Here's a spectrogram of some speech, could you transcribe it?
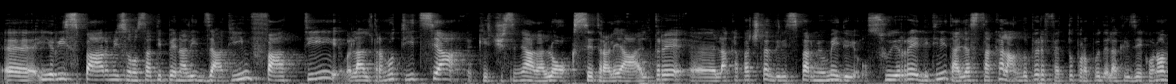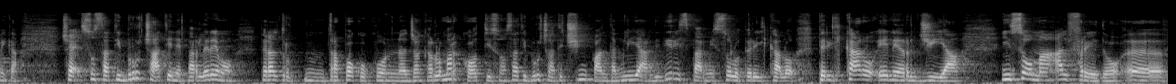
eh, i risparmi sono stati penalizzati. Infatti, l'altra notizia che ci segnala l'Ocse tra le altre, eh, la capacità di risparmio medio sui redditi in Italia sta calando per effetto proprio della crisi economica. Cioè sono stati bruciati, e ne parleremo peraltro mh, tra poco con Giancarlo Marcotti, sono stati bruciati 50 miliardi di risparmi solo per il, calo, per il caro energia. Insomma, Alfredo, eh,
